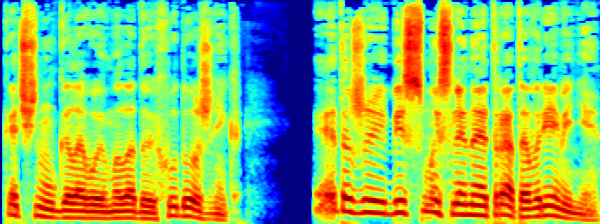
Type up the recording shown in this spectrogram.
— качнул головой молодой художник. «Это же бессмысленная трата времени».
